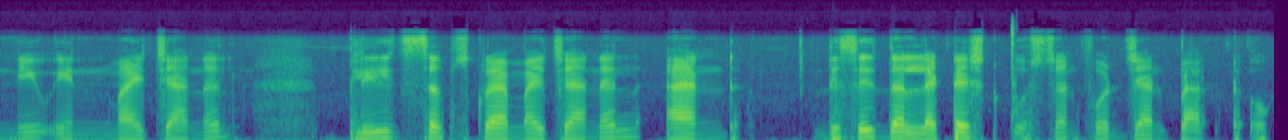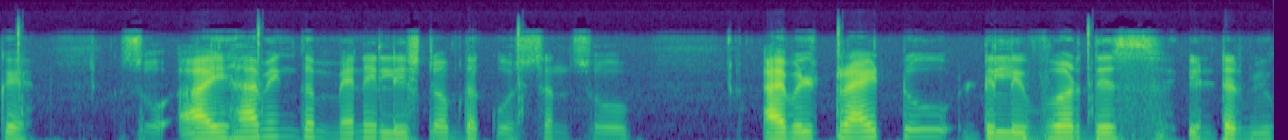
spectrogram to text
new in my channel please subscribe my channel. And this is the latest question for genpact. Okay so i having the many list of the questions. So i will try to deliver this interview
